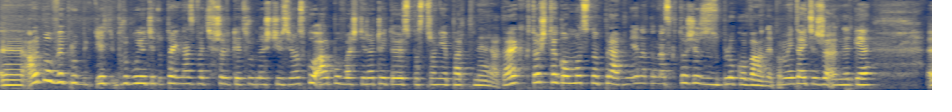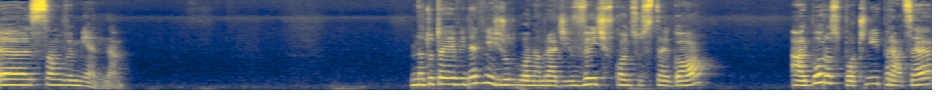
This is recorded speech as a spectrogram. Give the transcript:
E, albo wy próbujecie tutaj nazwać wszelkie trudności w związku, albo właśnie raczej to jest po stronie partnera, tak? Ktoś tego mocno pragnie, natomiast ktoś jest zblokowany. Pamiętajcie, że energie są wymienne. No tutaj ewidentnie źródło nam radzi wyjść w końcu z tego, albo rozpocznij pracę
